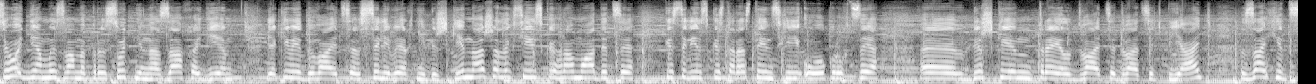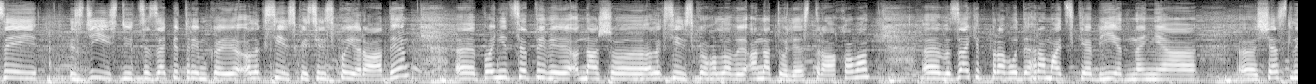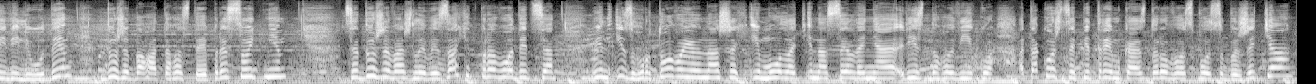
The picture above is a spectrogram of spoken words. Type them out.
se Сьогодні ми з вами присутні на заході, який відбувається в селі Верхній Біжки нашої Олексіївської громади. Це Киселівський старостинський округ. Це е, Трейл 2025. Захід цей здійснюється за підтримкою Олексіївської сільської ради е, по ініціативі нашого Олексіївського голови Анатолія Страхова. Е, Захід проводить громадське об'єднання Щасливі люди. Дуже багато гостей присутні. Це дуже важливий захід проводиться. Він і згуртовує наших і молодь, і населення різного віку, а також це підтримка здорового способу життя.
